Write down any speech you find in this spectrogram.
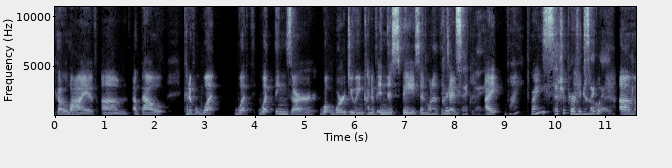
go live um, about kind of what what what things are what we're doing kind of in this space. And one of the things I segue. I right? Right? Such a perfect segue. Um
